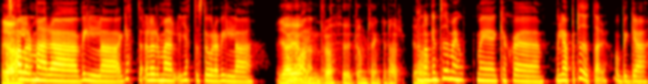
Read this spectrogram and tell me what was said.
alltså Ja. alla de här äh, villagetter, eller de här jättestora villa, jag områden, undrar hur de tänker där. Ja, men de kan teama ihop med kanske Miljöpartiet där och bygga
